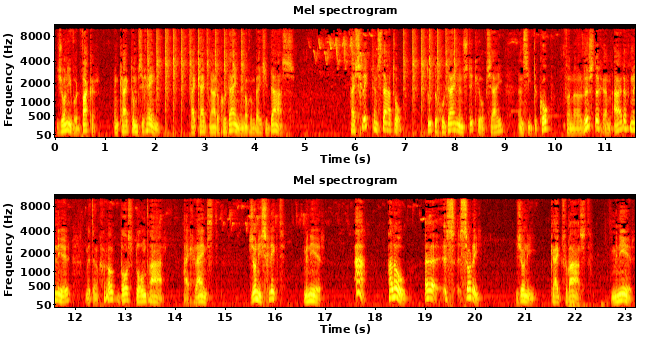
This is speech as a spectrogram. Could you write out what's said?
Johnny wordt wakker en kijkt om zich heen. Hij kijkt naar de gordijnen nog een beetje daas. Hij schrikt en staat op, doet de gordijnen een stukje opzij en ziet de kop van een rustig en aardig meneer met een groot bos blond haar. Hij grijnst. Johnny schrikt. Meneer. Ah, hallo. Eh, sorry. Johnny kijkt verbaasd. Meneer.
